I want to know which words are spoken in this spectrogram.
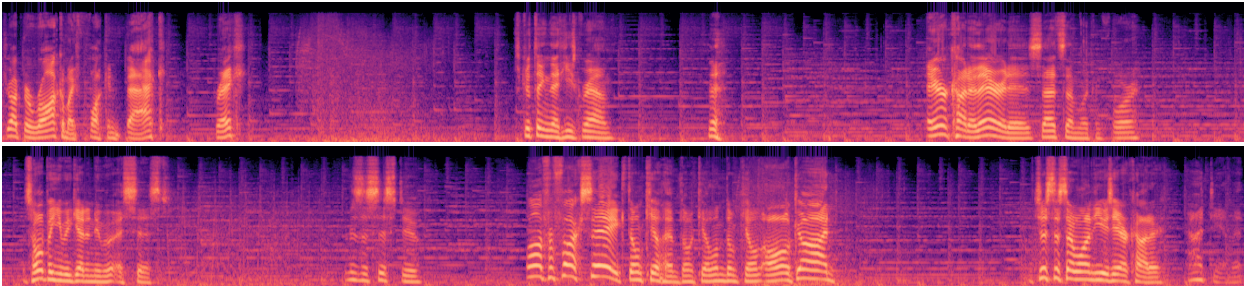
Dropped a rock on my fucking back. Frick. It's a good thing that he's ground. Air cutter, there it is. That's what I'm looking for. I was hoping you would get a new assist. What does assist do? Oh, for fuck's sake! Don't kill him, don't kill him, don't kill him. Oh, God! Just as I wanted to use air cutter. God damn it.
